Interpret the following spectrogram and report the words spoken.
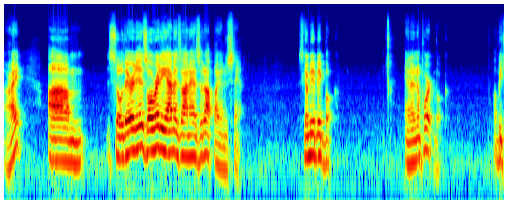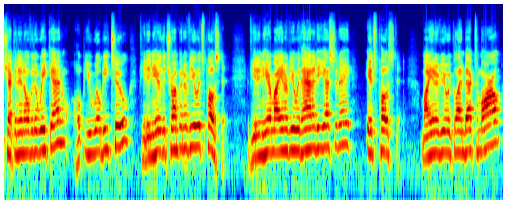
All right? Um, so there it is. Already Amazon has it up, I understand. It's going to be a big book and an important book. I'll be checking in over the weekend. Hope you will be too. If you didn't hear the Trump interview, it's posted. If you didn't hear my interview with Hannity yesterday, it's posted. My interview with Glenn Beck tomorrow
